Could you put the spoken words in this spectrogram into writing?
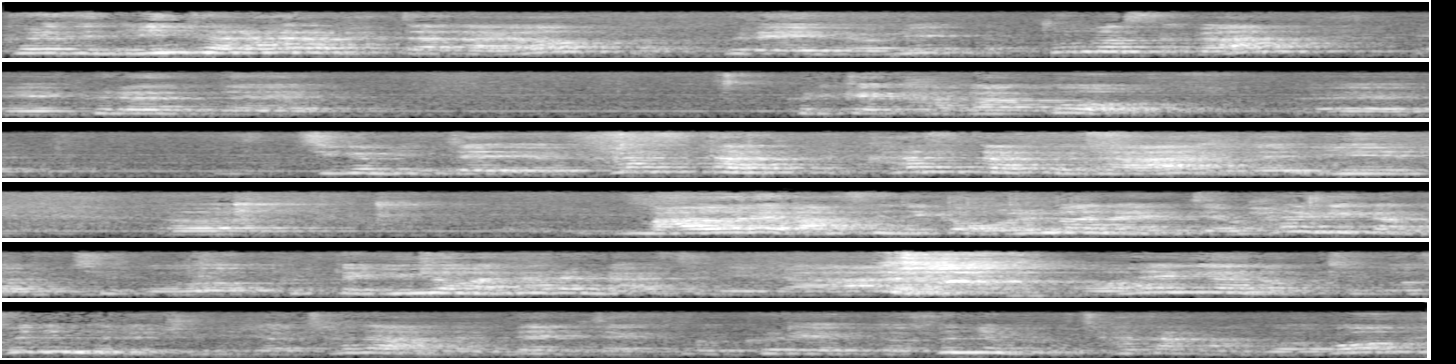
그래서 이제 인사를 하러 갔잖아요. 그레이엄이, 토마스가. 예, 그런데 그렇게 가갖고, 예, 지금 이제 카스타, 카스타스가 이제 이, 어, 마을에 왔으니까 얼마나 이제 활기가 넘치고, 그렇게 유명한 사람이 왔으니까, 어, 활기가 넘치고 손님들이 줄이려 찾아왔는데, 이제 그 그레이엄도 손님으로 찾아간 거고,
